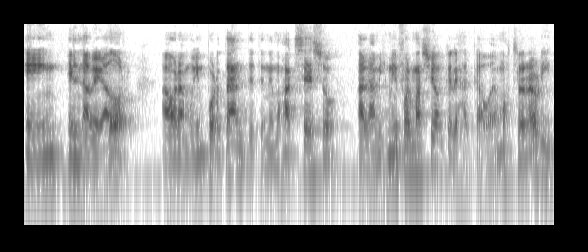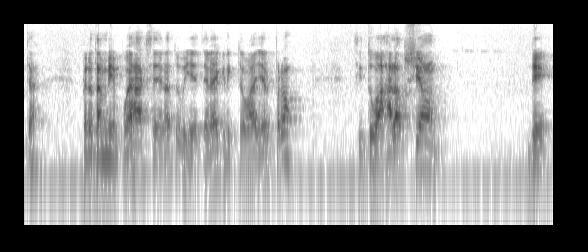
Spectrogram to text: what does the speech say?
en el navegador. Ahora, muy importante, tenemos acceso a la misma información que les acabo de mostrar ahorita, pero también puedes acceder a tu billetera de CryptoBuyer Pro. Si tú vas a la opción de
